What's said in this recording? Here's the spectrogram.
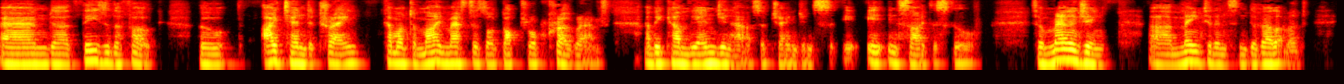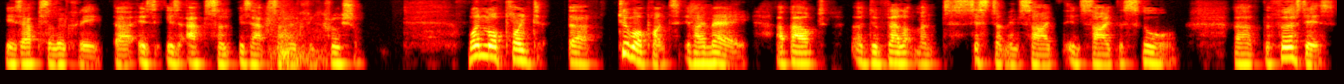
And uh, these are the folk who I tend to train come onto my master's or doctoral programs and become the engine house of change in, in, inside the school. So managing uh, maintenance and development is absolutely uh, is is absolute is absolutely crucial. One more point, uh, two more points, if I may, about a development system inside inside the school. Uh, the first is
